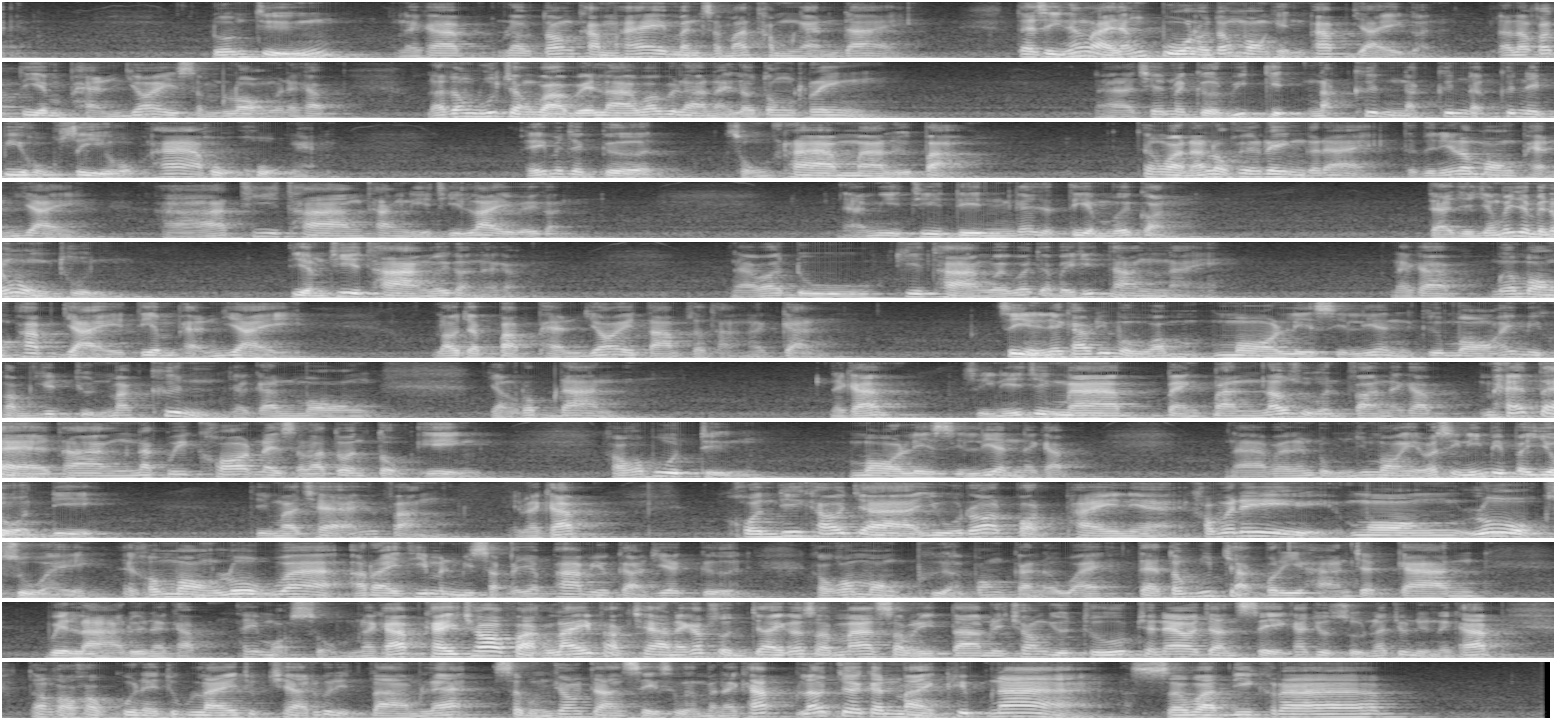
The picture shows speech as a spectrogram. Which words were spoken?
รวมถึงนะครับเราต้องทำให้มันสามารถทำงานได้ แต่สิ่งทั้งหลายทั้งปวงเราต้องมองเห็นภาพใหญ่ก่อน แล้วเราก็เตรียมแผนย่อยสำรองไว้นะครับเราต้องรู้จังหวะเวลาว่าเวลาไหนเราต้องเร่ง นะเช่นมันเกิดวิกฤตหนักขึ้นหนักขึ้นหนักขึ้นในปี 64 65 66เนี่ยเอ้ยมันจะเกิดสงครามมาหรือเปล่า จังหวะนั้นเราค่อยเร่งก็ได้ แต่ตอนนี้เรามองแผนใหญ่หาที่ทางทางหนีทีไล่ไว้ก่อนนะมีที่ดินก็จะเตรียมไว้ก่อน แต่จะยังไม่จำเป็นต้องลงทุน เตรียมที่ทางไว้ก่อนนะครับนะว่าดูที่ทางไว้ว่าจะไปที่ทางไหนนะครับ เมื่อมองภาพใหญ่เตรียมแผนใหญ่ เราจะปรับแผนย่อยตามสถานการณ์ สิ่งนี้นะครับที่ผมว่า more resilient คือมองให้มีความยืดหยุ่นมากขึ้น จากการมองอย่างรอบด้านนะครับ สิ่งนี้จึงมาแบ่งปันเล่าสู่กันฟังนะครับ แม้แต่ทางนักวิเคราะห์ในสหรัฐตะวันตกเอง เขาก็พูดถึง more resilient นะครับนะเพราะฉะนั้นผมจึงมองเห็นว่าสิ่งนี้มีประโยชน์ดี จึงมาแชร์ให้ฟังเห็นไหมครับ คนที่เขาจะอยู่รอดปลอดภัยเนี่ยเขาไม่ได้มองโลกสวย แต่เขามองโลกว่าอะไรที่มันมีศักยภาพมีโอกาสที่จะเกิด เขาก็มองเผื่อป้องกันเอาไว้ แต่ต้องรู้จักบริหารจัดการเวลาด้วยนะครับ ให้เหมาะสมนะครับ ใครชอบฝากไลค์ฝากแชร์นะครับ สนใจก็สามารถสมัครติดตามในช่อง YouTube Channel อาจารย์เสก5.0ณจุดหนึ่งนะครับ ต้องขอขอบคุณในทุกไลค์ทุกแชร์ทุกติดตาม และสมุนช่องอาจารย์เสกเสมอมานะครับ แล้วเจอกันใหม่คลิปหน้า สวัสดีครับ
